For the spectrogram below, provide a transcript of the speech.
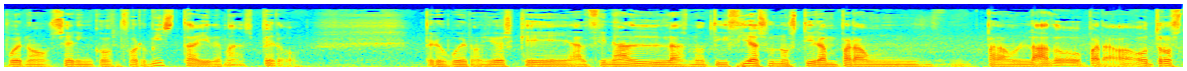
bueno ser inconformista y demás, pero, pero bueno, yo es que al final las noticias unos tiran para un, para un lado, para otros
